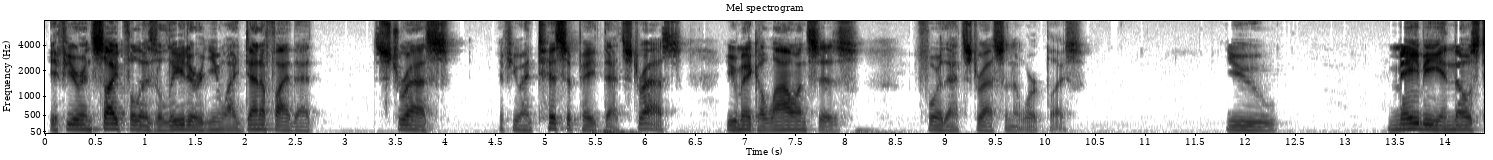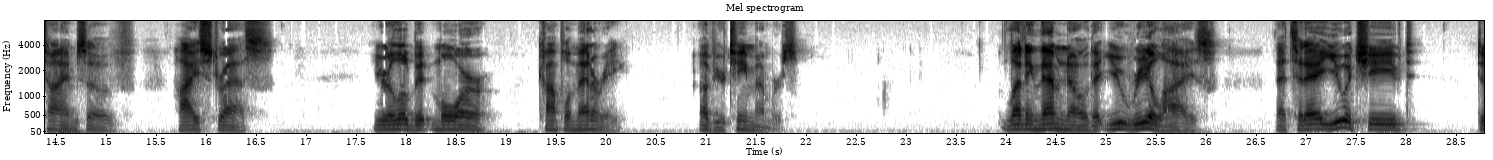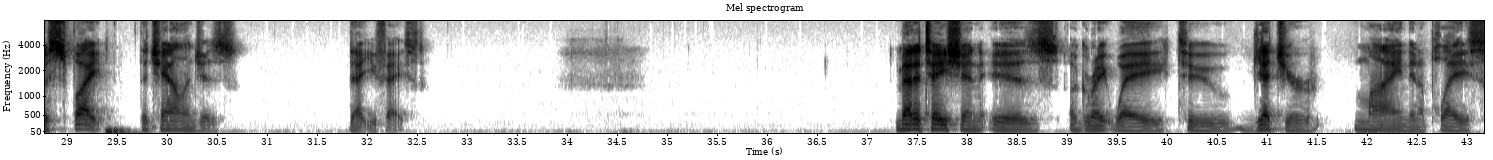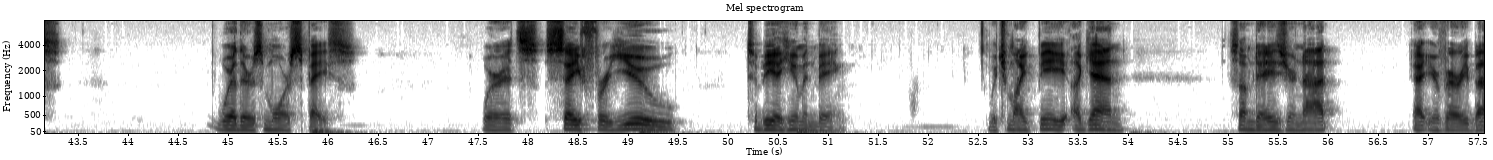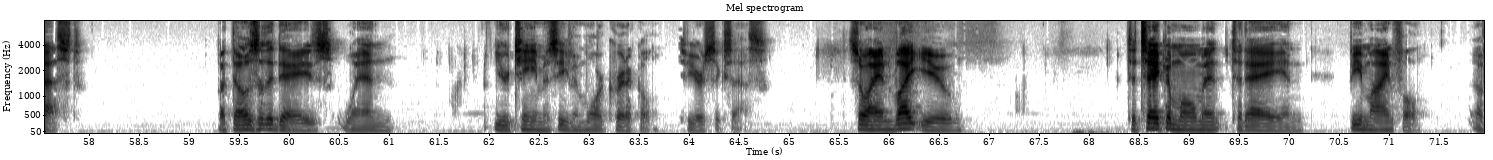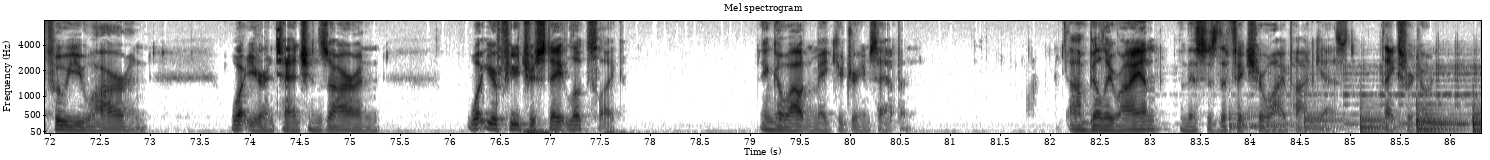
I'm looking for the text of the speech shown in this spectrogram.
If you're insightful as a leader and you identify that stress, if you anticipate that stress, you make allowances for that stress in the workplace. You maybe in those times of high stress, you're a little bit more complimentary of your team members, letting them know that you realize that today you achieved despite the challenges that you faced. meditation is a great way to get your mind in a place where there's more space, where it's safe for you to be a human being, which might be, again, some days you're not at your very best. But those are the days when your team is even more critical to your success. So I invite you to take a moment today and be mindful of who you are and what your intentions are and what your future state looks like and go out and make your dreams happen. I'm Billy Ryan, and this is the Fix Your Why podcast. Thanks for joining.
